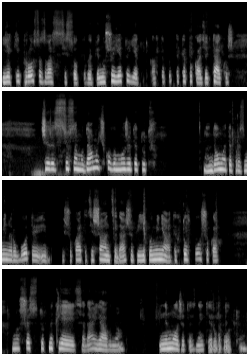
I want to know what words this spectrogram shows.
який просто з вас всі соки вип'є. Ну, що є, то є тут карти таке показують. Також через цю саму дамочку ви можете тут думати про зміну роботи і, і шукати ці шанси, да, щоб її поміняти. Хто в пошуках, ну щось тут не клеїться, да, явно. Не можете знайти роботу.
